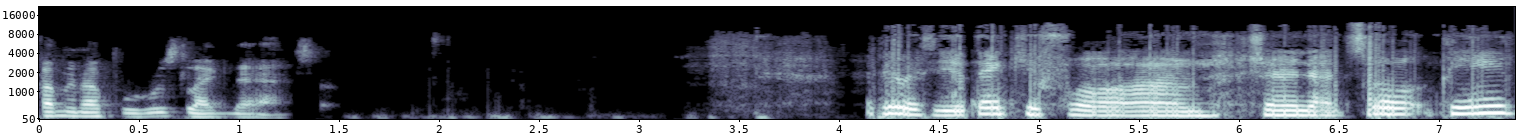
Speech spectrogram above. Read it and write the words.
coming up with rules like that. So. I agree with you. Thank you for um, sharing that. So, can you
